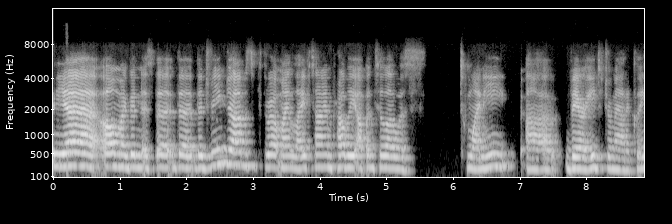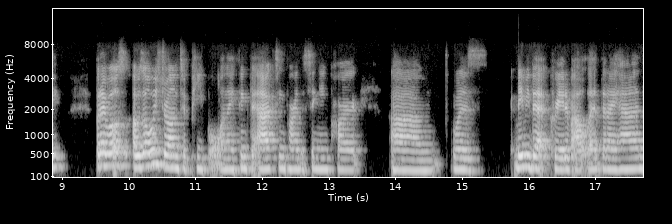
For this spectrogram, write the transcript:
Yeah. Oh my goodness. The the the dream jobs throughout my lifetime, probably up until I was 20, uh, varied dramatically. But I was I was always drawn to people, and I think the acting part, the singing part, um, was maybe that creative outlet that I had.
